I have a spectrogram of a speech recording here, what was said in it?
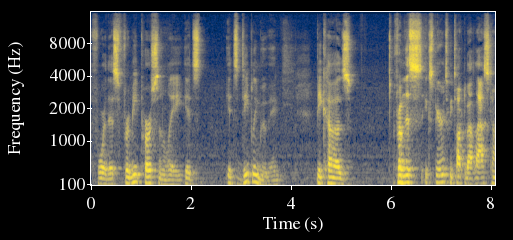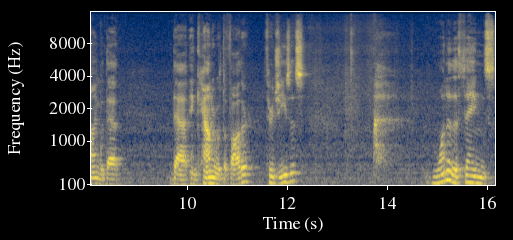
for this. For me personally, it's it's deeply moving because from this experience we talked about last time with that that encounter with the Father through Jesus, one of the things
